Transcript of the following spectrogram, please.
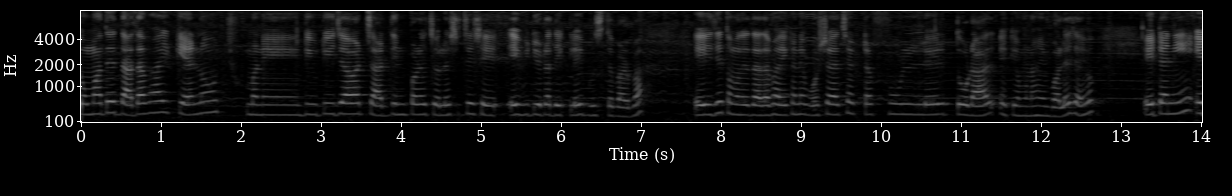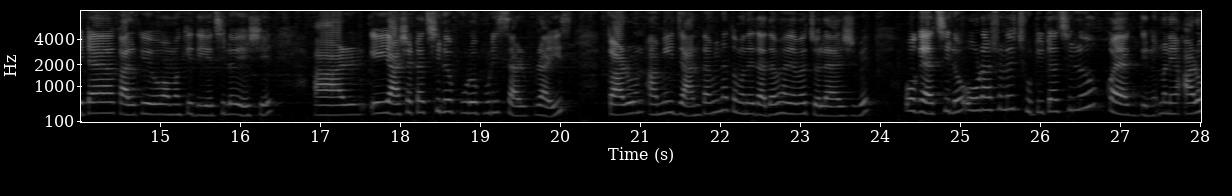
তোমাদের দাদা ভাই কেন মানে ডিউটি যাওয়ার চার দিন পরে চলে এসেছে, সে, এই ভিডিওটা দেখলেই বুঝতে পারবা। এই যে তোমাদের দাদা ভাই এখানে বসে আছে একটা ফুলের তোড়া, একে মনে হয় বলে, যাই হোক। এটা নিয়ে, এটা কালকে ও আমাকে দিয়েছিল এসে। আর এই আশাটা ছিল পুরোপুরি সারপ্রাইজ, কারণ আমি জানতামই না তোমাদের দাদাভাই আবার চলে আসবে। ও গেছিল, ওর আসলে ছুটিটা ছিল কয়েকদিন মানে আরও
